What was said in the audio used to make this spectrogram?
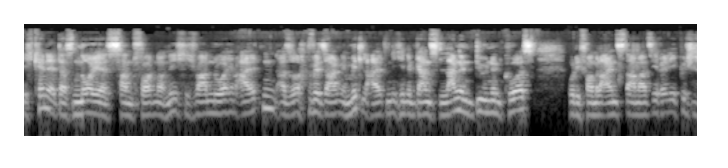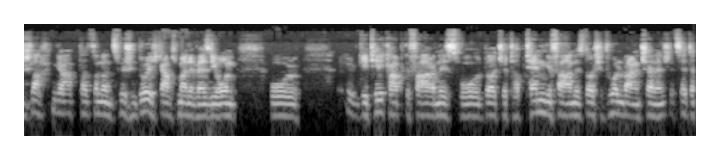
Ich kenne das neue Sandford noch nicht. Ich war nur im alten, also will sagen im mittelalten, nicht in dem ganz langen Dünenkurs, wo die Formel 1 damals ihre epischen Schlachten gehabt hat, sondern zwischendurch gab es mal eine Version, wo GT Cup gefahren ist, wo deutsche Top Ten gefahren ist, deutsche Tourenwagen Challenge etc.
